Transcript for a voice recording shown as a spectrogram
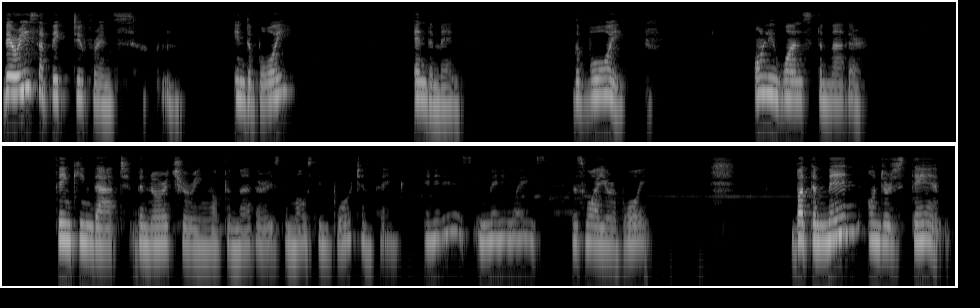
There is a big difference in the boy and the man. The boy only wants the mother, thinking that the nurturing of the mother is the most important thing. And it is in many ways. That's why you're a boy. But the men understand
